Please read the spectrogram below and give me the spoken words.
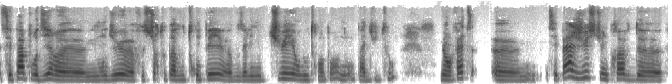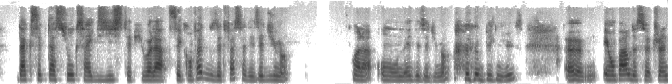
c'est pas pour dire, euh, mon Dieu, faut surtout pas vous tromper, vous allez nous tuer en nous trompant. Non, pas du tout. Mais en fait, euh, c'est pas juste une preuve d'acceptation que ça existe. Et puis voilà, c'est qu'en fait, vous êtes face à des êtres humains. Voilà, on est des êtres humains, big news. Euh, et on parle de ce Trans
